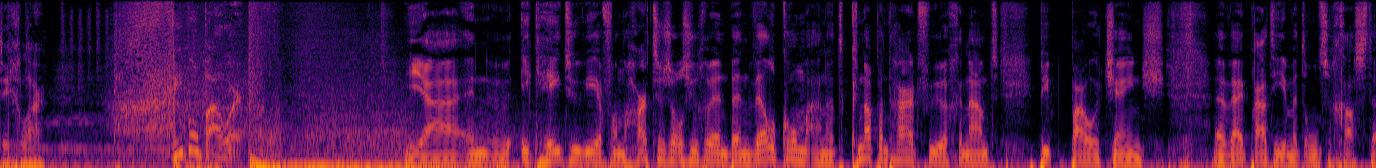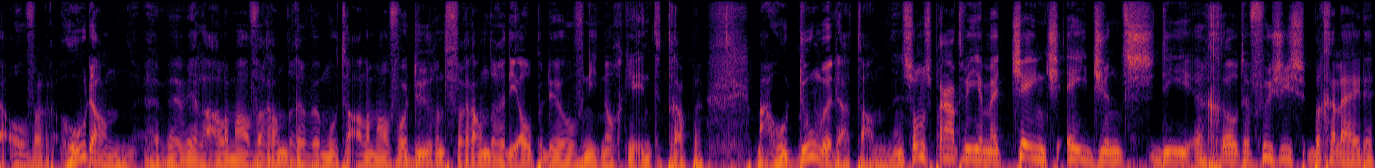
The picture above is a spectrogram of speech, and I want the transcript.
People Power. Ja, en ik heet u weer van harte zoals u gewend bent. Welkom aan het knappend haardvuur genaamd People Power Change. Uh, wij praten hier met onze gasten over hoe dan. Uh, we willen allemaal veranderen. We moeten allemaal voortdurend veranderen. Die open deur hoeven niet nog een keer in te trappen. Maar hoe doen we dat dan? En soms praten we hier met change agents die uh, grote fusies begeleiden.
